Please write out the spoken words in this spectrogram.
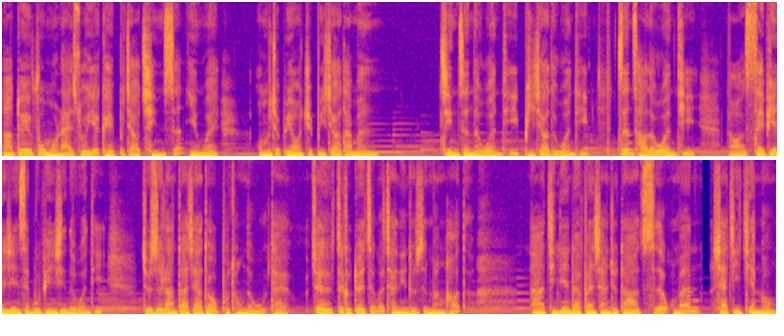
那对父母来说也可以比较轻省，因为我们就不用去比较他们竞争的问题、比较的问题、争吵的问题，然后谁偏心谁不偏心的问题，就是让大家都有不同的舞台。这这个对整个家庭都是蛮好的。那今天的分享就到此，我们下期见喽！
